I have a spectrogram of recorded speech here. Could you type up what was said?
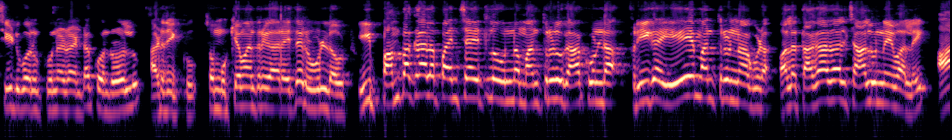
సీట్ కొనుక్కున్నాడంట కొన్ని రోజులు అడదిక్కు సో ముఖ్యమంత్రి గారు అయితే రూల్డ్ అవుట్ ఈ పంపకాల పంచాయతీలో ఉన్న మంత్రులు కాకుండా ఫ్రీగా ఏ మంత్రి ఉన్నా కూడా వాళ్ళ తగాదాలు చాలు ఉన్నాయి వాళ్ళవి. ఆ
